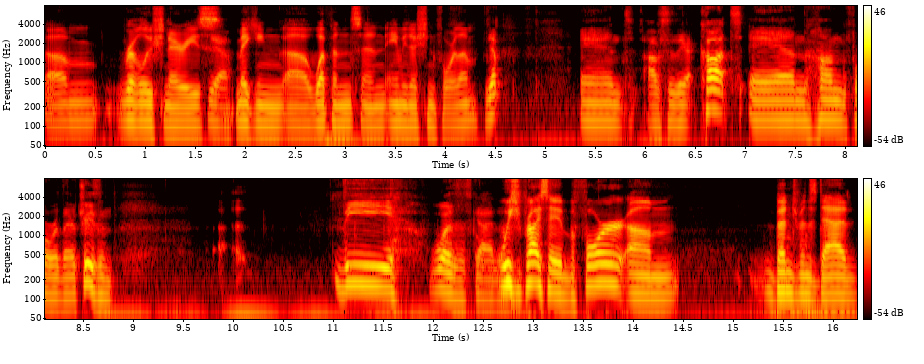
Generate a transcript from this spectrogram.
um, revolutionaries, Yeah. making uh, weapons and ammunition for them. Yep. And obviously they got caught and hung for their treason. Uh, The what is this guy? The- We should probably say before um, Benjamin's dad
